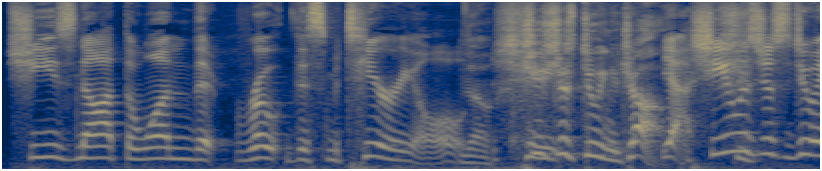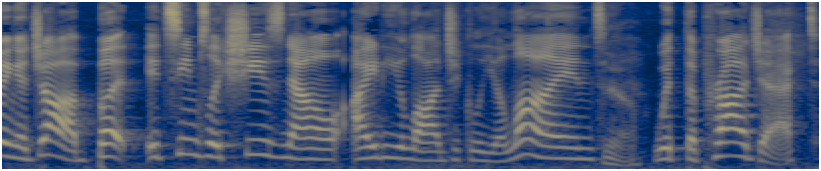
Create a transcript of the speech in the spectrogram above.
She's not the one that wrote this material. no, She- she's just doing a job. yeah, she was just doing a job, but it seems like she's now ideologically aligned Yeah. with the project.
